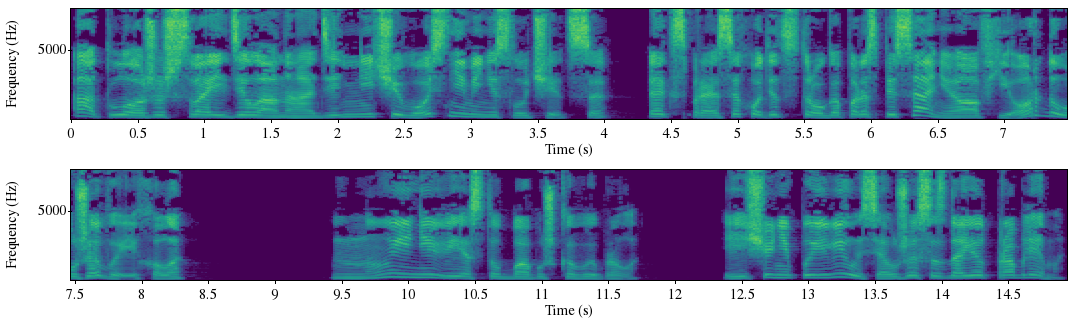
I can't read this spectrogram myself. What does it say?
«Отложишь свои дела на день, ничего с ними не случится. Экспрессы ходят строго по расписанию, а Фьорда уже выехала». Ну и невесту бабушка выбрала. Еще не появилась, а уже создает проблемы.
